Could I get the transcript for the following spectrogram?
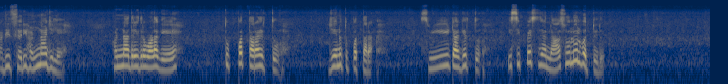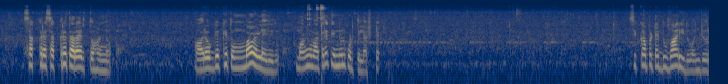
ಅದಿದು ಸರಿ ಹಣ್ಣಾಜಿಲ್ಲೆ ಹಣ್ಣಾದರೆ ಇದ್ರ ಒಳಗೆ ತುಪ್ಪದ ಥರ ಇರ್ತು. ಜೇನು ತುಪ್ಪದ ಥರ ಸ್ವೀಟಾಗಿರ್ತು. ಈ ಸಿಪ್ಪೆ ಸ- ಸುಲುಲ್ ಬತ್ತು ಇದು. ಸಕ್ಕರೆ ಸಕ್ಕರೆ ಥರ ಇರ್ತು ಹಣ್ಣು. ಆರೋಗ್ಯಕ್ಕೆ ತುಂಬ ಒಳ್ಳೆಯದು ಇದು. ಮಂಗ್ ಮಾತ್ರ ತಿನ್ನಲು ಕೊಡ್ತಿಲ್ಲ ಅಷ್ಟೇ. ಸಿಕ್ಕಾಪಟ್ಟೆ ದುಬಾರಿ ಇದು ಅಂಜೂರ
